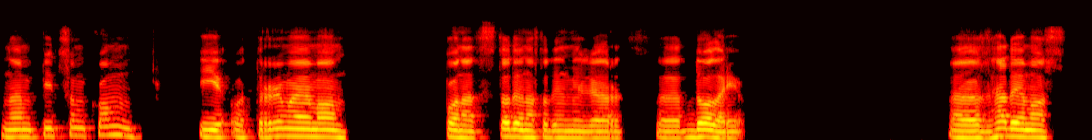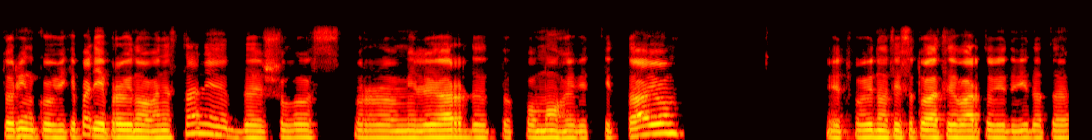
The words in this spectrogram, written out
нам підсумком і отримаємо понад 191 мільярд е, доларів. Е, Згадуємо сторінку Вікіпедії про війну в Афганістані, де йшлось про мільярди допомоги від Китаю. Відповідно, в цій ситуації варто відвідати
